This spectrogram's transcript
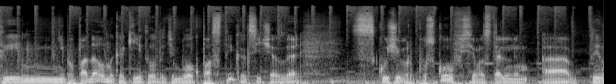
ты не попадал на какие-то вот эти блокпосты, как сейчас, да, с кучей пропусков и всем остальным, а ты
